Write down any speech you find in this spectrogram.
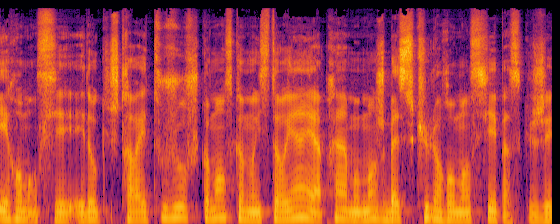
et romancier. Et donc, je travaille toujours, je commence comme historien et après, un moment, je bascule en romancier parce que j'ai euh,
